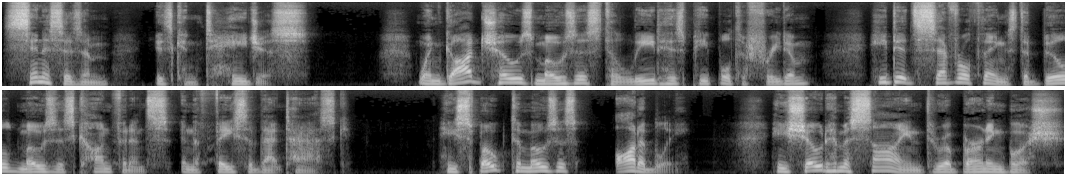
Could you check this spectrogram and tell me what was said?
Cynicism is contagious. When God chose Moses to lead his people to freedom, he did several things to build Moses' confidence in the face of that task. He spoke to Moses audibly. He showed him a sign through a burning bush.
